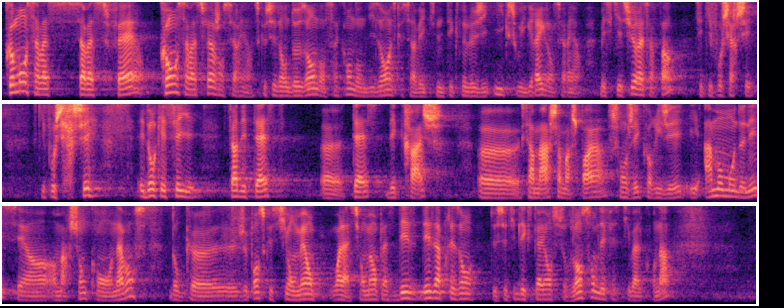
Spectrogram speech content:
Comment ça va, ça va se faire? Quand ça va se faire, j'en sais rien. Est-ce que c'est dans deux ans, dans cinq ans, dans dix ans? Est-ce que c'est avec une technologie X ou Y? J'en sais rien. Mais ce qui est sûr et certain, c'est qu'il faut chercher. Ce qu'il faut chercher et donc essayer. Faire des tests, euh, tests, des crashs, euh, ça marche, ça marche pas, changer, corriger. Et à un moment donné, c'est en, en marchant qu'on avance. Donc, euh, je pense que si on met en, voilà, si on met en place dès, dès à présent de ce type d'expérience sur l'ensemble des festivals qu'on a,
